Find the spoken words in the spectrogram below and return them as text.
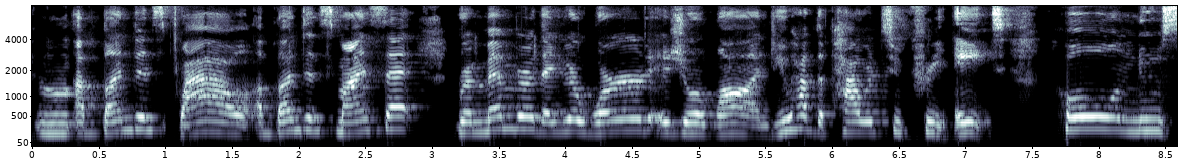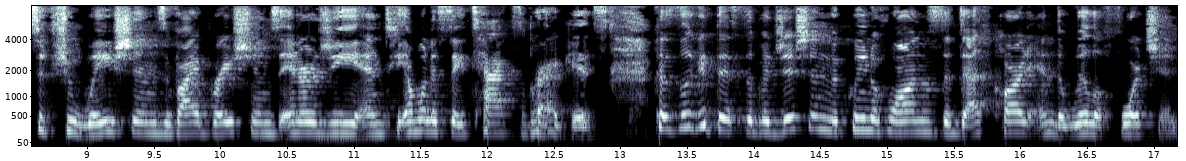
mm, abundance, wow, abundance mindset, remember that your word is your wand. You have the power to create whole new situations, vibrations, energy, and I want to say tax brackets. Because look at this the magician, the queen of wands, the death card, and the wheel of fortune.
